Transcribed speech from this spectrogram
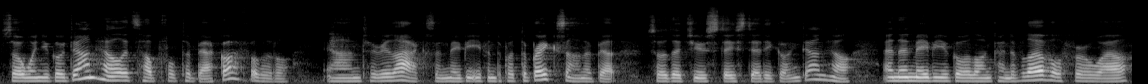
So when you go downhill, it's helpful to back off a little and to relax and maybe even to put the brakes on a bit so that you stay steady going downhill. And then maybe you go along kind of level for a while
